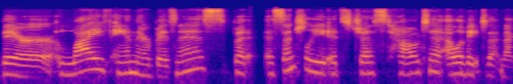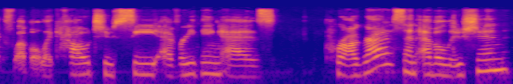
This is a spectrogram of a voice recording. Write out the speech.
their life and their business, but essentially it's just how to elevate to that next level, like how to see everything as progress and evolution.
